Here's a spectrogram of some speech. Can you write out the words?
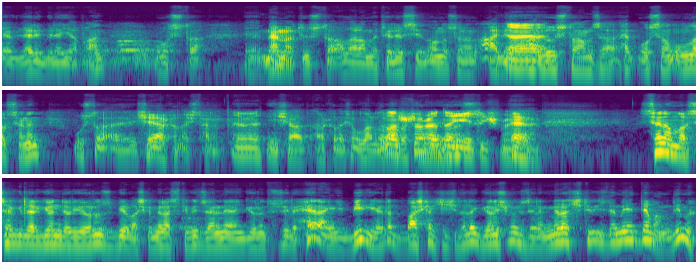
evleri bile yapan usta. Ee, Mehmet Usta Allah rahmet eylesin. Ondan sonra Ali, Evet. Ali Usta Hamza hep o sen- onlar senin usta e, şey arkadaşların. Evet. İnşaat arkadaşı. Onlar da Onlar sonradan yetişme. Evet. Selamlar, sevgiler gönderiyoruz. Bir başka Miraç TV yayın görüntüsüyle herhangi bir yerde başka kişilerle görüşmek üzere. Miraç TV izlemeye devam değil mi?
